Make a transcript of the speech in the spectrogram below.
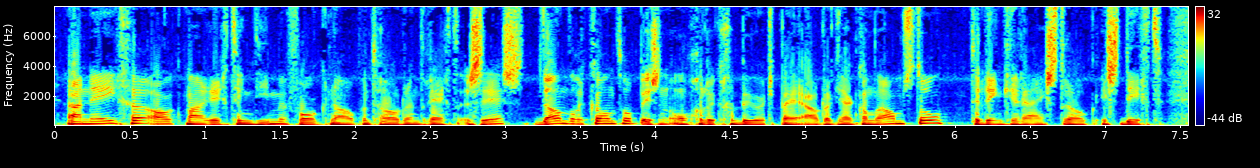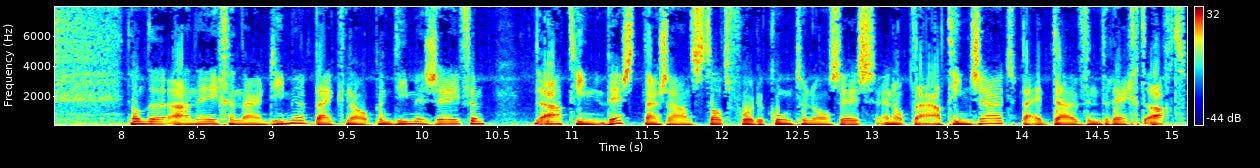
A9 Alkmaar richting Diemen voor knooppunt Holendrecht 6. De andere kant op is een ongeluk gebeurd bij Ouderkerk aan de Amstel. De linkerrijstrook is dicht. Dan de A9 naar Diemen bij knooppunt Diemen 7. De A10 West naar Zaanstad voor de Koentunnel 6. En op de A10 Zuid bij Duivendrecht 8.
